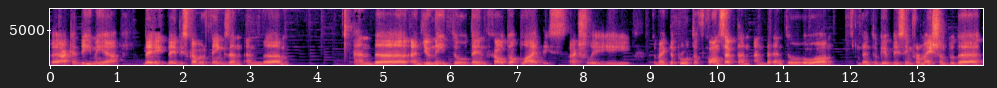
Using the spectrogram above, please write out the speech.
the academia. They they discover things and and um, and uh, and you need to then how to apply this actually to make the proof of concept and and then to uh, then to give this information to the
